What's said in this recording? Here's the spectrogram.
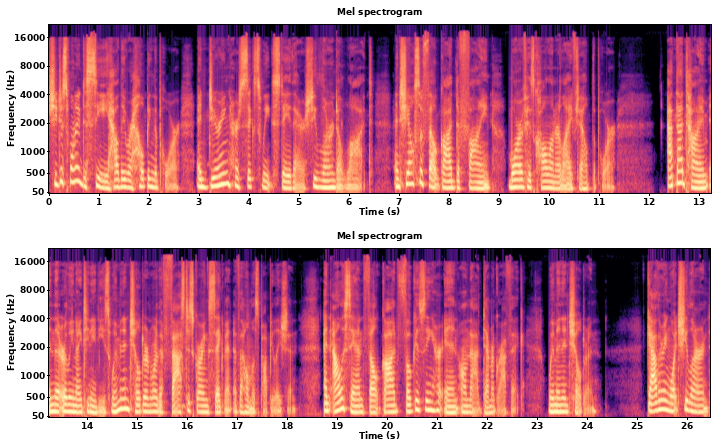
She just wanted to see how they were helping the poor. And during her six week stay there, she learned a lot. And she also felt God define more of his call on her life to help the poor. At that time, in the early 1980s, women and children were the fastest growing segment of the homeless population. And Alice Ann felt God focusing her in on that demographic women and children. Gathering what she learned,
